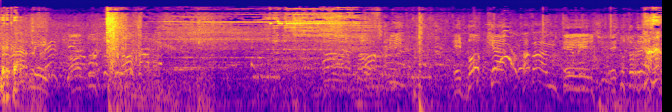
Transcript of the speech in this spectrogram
D'accord. Provarli. E bocca e, e tutto il resto.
